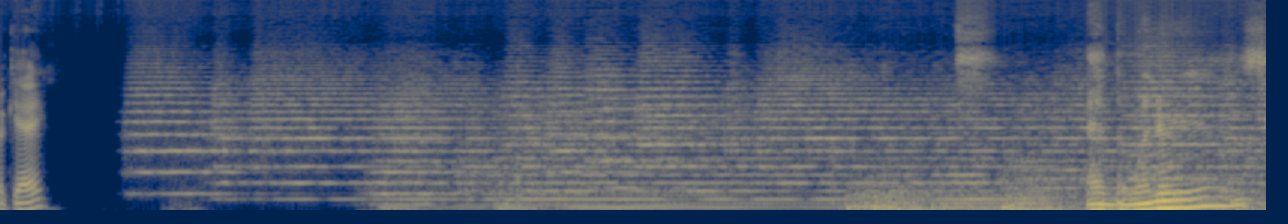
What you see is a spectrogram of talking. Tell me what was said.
Okay. And the winner is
